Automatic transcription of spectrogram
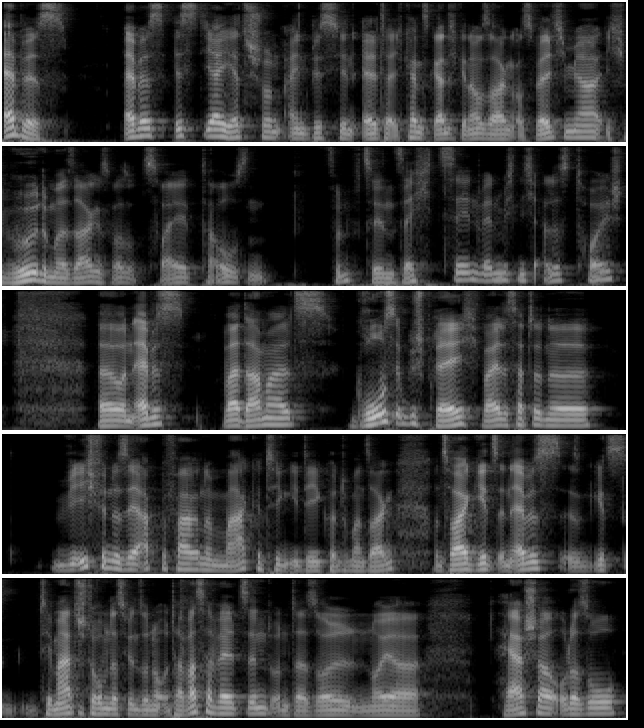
Abyss. Abyss ist ja jetzt schon ein bisschen älter. Ich kann es gar nicht genau sagen, aus welchem Jahr. Ich würde mal sagen, es war so 2015, 16, wenn mich nicht alles täuscht. Äh, und Abyss war damals groß im Gespräch, weil es hatte eine, wie ich finde, sehr abgefahrene Marketing-Idee, könnte man sagen. Und zwar geht es in Abyss geht's thematisch darum, dass wir in so einer Unterwasserwelt sind und da soll ein neuer Herrscher oder so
